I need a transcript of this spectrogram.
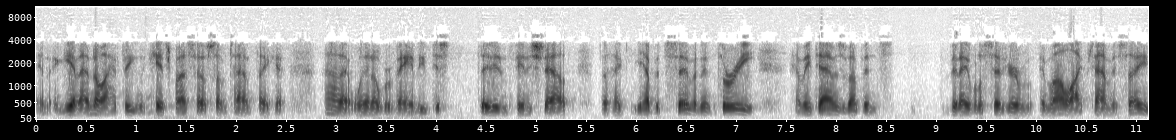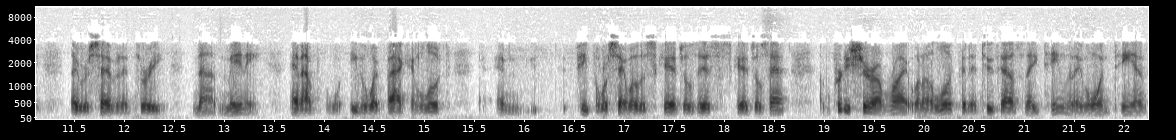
And again, I know I have to even catch myself sometimes thinking, oh, that win over Vandy just they didn't finish out. I think, yeah, but seven and three. How many times have I been been able to sit here in my lifetime and say they were seven and three? Not many. And I even went back and looked, and people are saying, well, the schedule's this, the schedule's that. I'm pretty sure I'm right when I look at in 2018 when they won 10,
